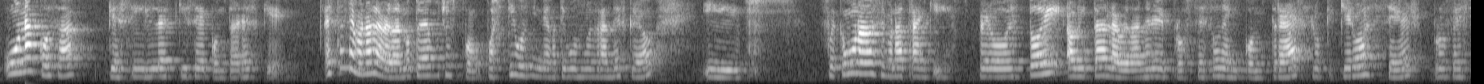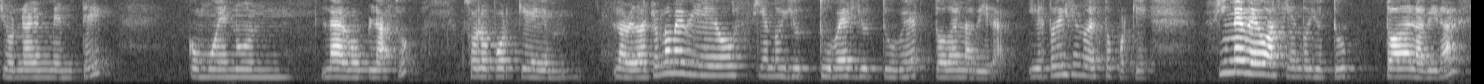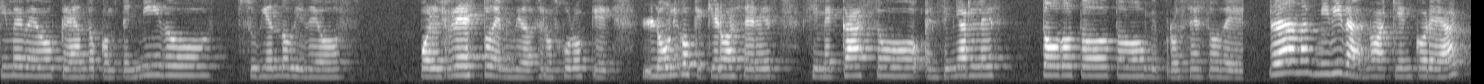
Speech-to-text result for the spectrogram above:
Una cosa que sí les quise contar es que esta semana la verdad no tuve muchos positivos ni negativos muy grandes, creo, y fue como una semana tranqui, pero estoy ahorita la verdad en el proceso de encontrar lo que quiero hacer profesionalmente como en un largo plazo, solo porque la verdad yo no me veo siendo youtuber, youtuber toda la vida. Y estoy diciendo esto porque sí me veo haciendo YouTube toda la vida, sí me veo creando contenido, subiendo videos por el resto de mi vida. Se los juro que lo único que quiero hacer es, si me caso, enseñarles todo, todo, todo mi proceso de nada más mi vida, ¿no? Aquí en Corea.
